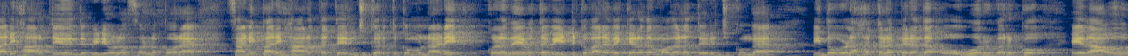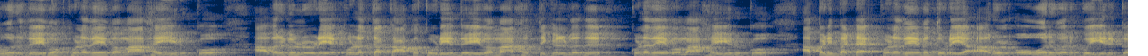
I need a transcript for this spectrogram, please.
பரிகாரத்தையும் இந்த வீடியோவில் சொல்ல போகிறேன் சனி பரிகாரத்தை தெரிஞ்சுக்கிறதுக்கு முன்னாடி குலதெய்வத்தை வீட்டுக்கு வர வைக்கிறத முதல்ல தெரிஞ்சுக்குங்க. இந்த உலகத்தில் பிறந்த ஒவ்வொருவருக்கும் ஏதாவது ஒரு தெய்வம் குலதெய்வமாக இருக்கோ அவர்களுடைய குலத்தை காக்கக்கூடிய தெய்வமாக திகழ்வது குலதெய்வமாக இருக்கும் அப்படிப்பட்ட குலதெய்வத்துடைய அருள் ஒவ்வொருவருக்கும் இருக்க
